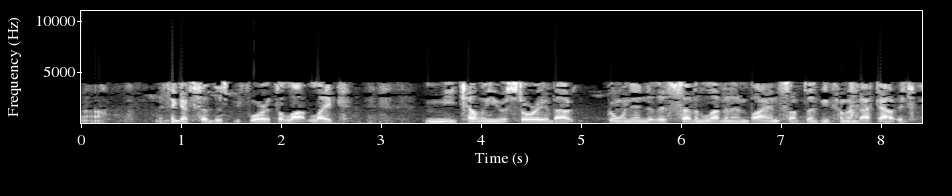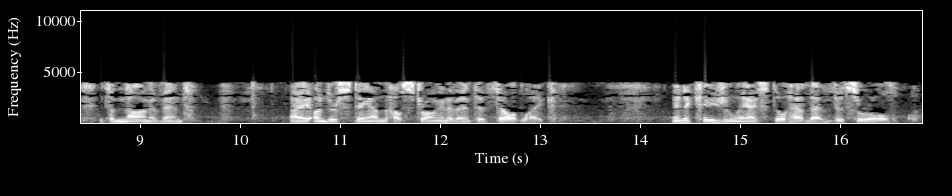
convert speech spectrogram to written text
uh, I think I've said this before. It's a lot like me telling you a story about going into this 7-Eleven and buying something and coming back out. It's it's a non-event. I understand how strong an event it felt like, and occasionally I still have that visceral,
